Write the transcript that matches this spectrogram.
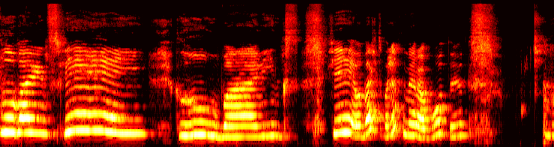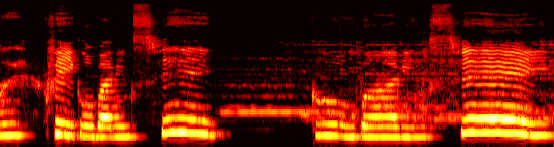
Клуба Винкс Фей, Клуба Винкс Фея, вот бачите, полетами работают. Мы фей клуба Винкс, фей. Клуба Винкс, фей.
